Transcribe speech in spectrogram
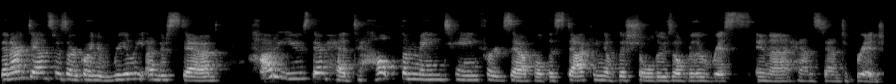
then our dancers are going to really understand how to use their head to help them maintain, for example, the stacking of the shoulders over the wrists in a handstand to bridge,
